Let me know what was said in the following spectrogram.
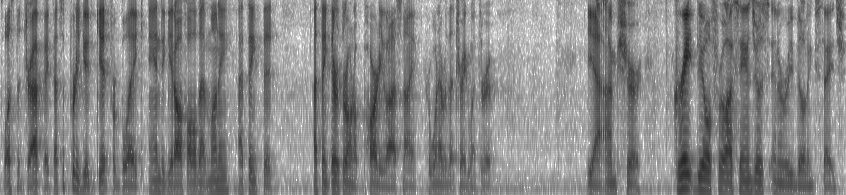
plus the draft pick. That's a pretty good get for Blake and to get off all that money. I think that I think they're throwing a party last night or whenever that trade went through. Yeah, I'm sure. Great deal for Los Angeles in a rebuilding stage.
